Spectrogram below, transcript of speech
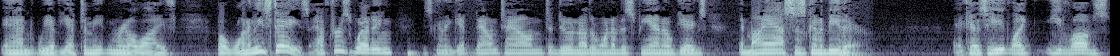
and we have yet to meet in real life. But one of these days, after his wedding, he's going to get downtown to do another one of his piano gigs, and my ass is going to be there because he like he loves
